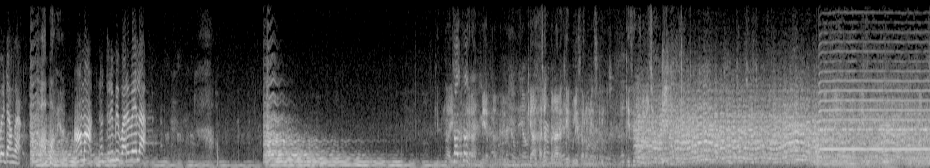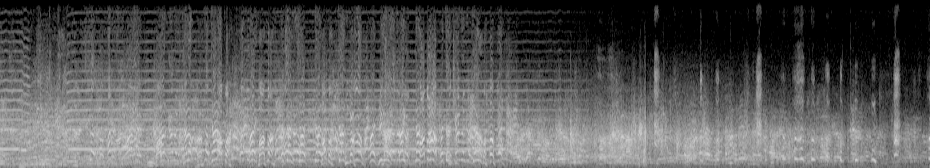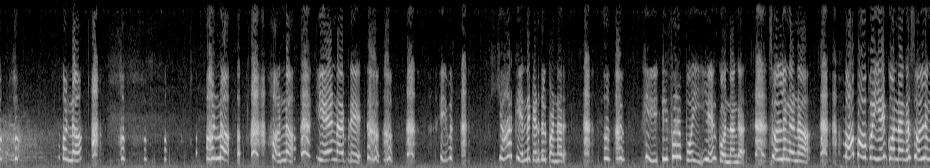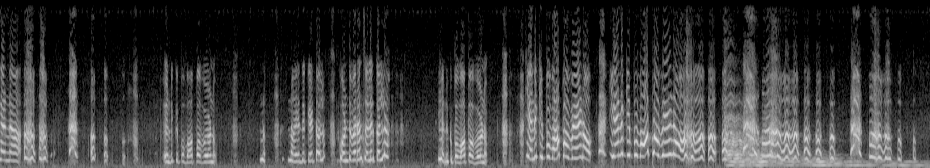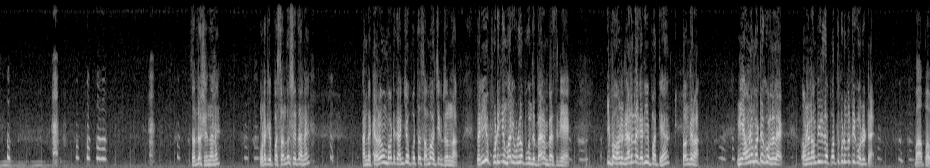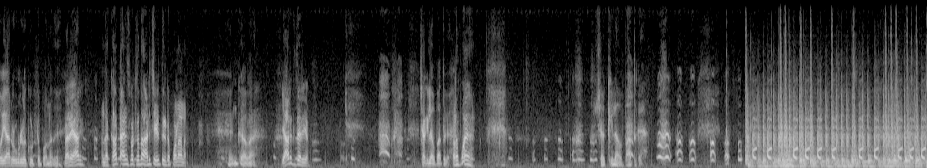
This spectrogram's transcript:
அடிச்சு இழுத்துட்டு போயிட்டாங்க பாப்பாவே ஆமா இன்னும் திரும்பி வரவே இல்ல कितना ईमानदार आदमी अपना गरीब क्या हालत बना रखी है पुलिस वालों ने इसकी किसी को भी नहीं छोड़ा அண்ணா. அண்ணா. அண்ணா ஏண்ணா இப்படி? இவர் யாருக்கு என்ன கெடுதல் பண்ணாரு? இவரை போய் ஏன் கொன்னாங்க? சொல்லுங்க அண்ணா போய் சொல்லுங்க அண்ணா. எனக்கு இப்ப வாப்பா வேணும். நான்- நான் எது கேட்டாலும் கொண்டு வரேன்னு சொல்லிருக்கல எனக்கு இப்ப வாப்பா வேணும். எனக்கு இப்ப வாப்பா வேணும். எனக்கு இப்ப வாப்பா வேணும். சந்தோஷம் தானே? உனக்கு இப்ப சந்தோஷம் தானே? அந்த கிழவன் பாட்டுக்கு அஞ்சோ பத்த சம்பாதிச்சுக்கிட்டு இருந்தான். பெரிய புடிங்க மாதிரி உள்ள புகுந்து பேரம் பேசுனியே இப்ப அவனுக்கு நடந்த கதையை பாத்தியா? தொங்குறான். நீ அவனை மட்டும் கொல்லல. அவனை நம்பி இருந்த பத்து குடும்பத்தையும் கொண்டுட்ட பாப்பாவை யார் உள்ள கூட்டு போனது? வேற யாரு? அந்த காட்டா இன்ஸ்பெக்டர் தான் அடிச்சு இழுத்துக்கிட்டு போனானா. எங்க அவன்? யாருக்கு தெரியும்? ஷகிலாவை பாத்துக்க. அட போய. ஷகிலாவை பாத்துக்க.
